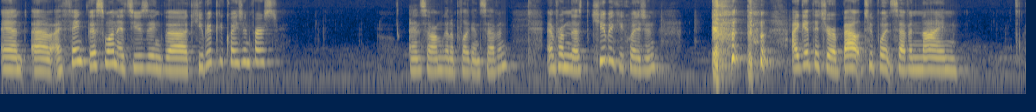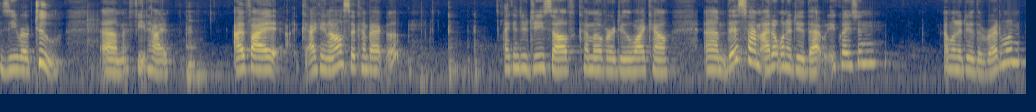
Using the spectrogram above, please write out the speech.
And uh, I think this one, it's using the cubic equation first. And so I'm going to plug in 7. And from the cubic equation, I get that you're about 2.7902 um, feet high. If I, I can also come back, oh, I can do G-solve, come over, do the YCal. Um, this time, I don't want to do that equation. I want to do the red one.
